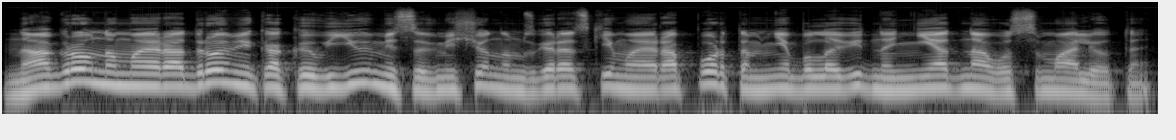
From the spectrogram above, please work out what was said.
На огромном аэродроме, как и в Юме, совмещенном с городским аэропортом, не было видно ни одного самолета.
